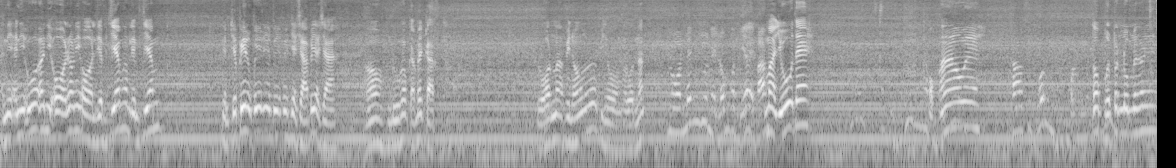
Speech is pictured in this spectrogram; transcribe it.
อันนี้อันนี้โอ้อันนี้อ่อนแล้วนี่อ่อนเหลี่ยมเจี๊ยมครับเหลี่ยมเจี๊ยมเหลี่ยมเจี๊ยมเป๊ะลูกเป๊ะเป๊ะเป๊ะเป๊ะอย่าชาเป๊ะอย่าชาเอาดูครับกัดไม่กัด ร้อนมากพี่น้องเออพี่น้องร้อนนัดนอนเล่นอยู่ในลมคนเดียวไอ้ปั๊มมาอยู่แต่อบอ้าวเว้ยข้าวสิบคนบังต้องเปิดพัดลมเลยครับเนี่ย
